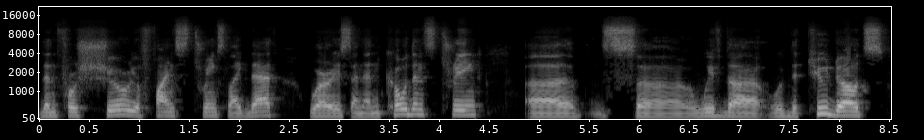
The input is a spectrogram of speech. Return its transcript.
then for sure you'll find strings like that, where is an encoded string uh, so with the with the two dots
